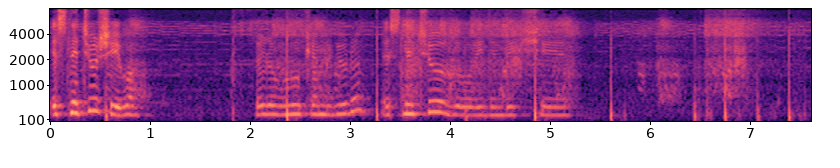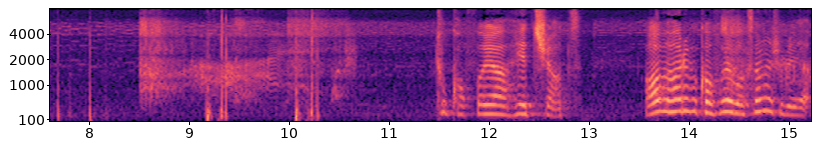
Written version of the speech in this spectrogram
Esnetiyor şeyi bak. Öyle vururken bir görün. Esnetiyordu o elindeki şeyi. Tu kafaya headshot. Abi harbi kafaya baksana şuraya.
